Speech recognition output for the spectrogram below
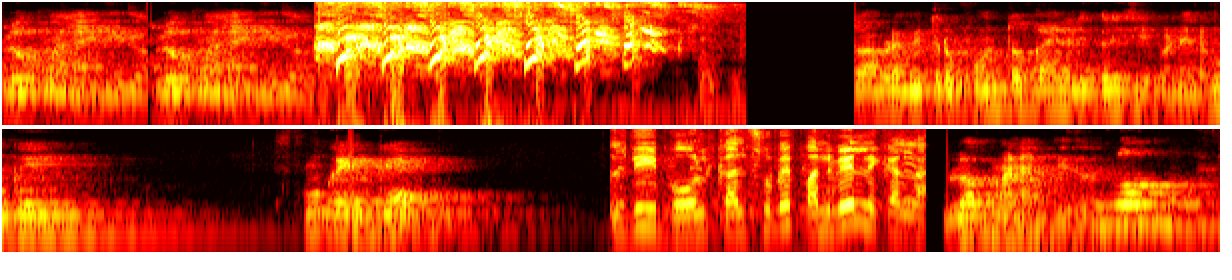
બ્લોકમાં લાવી દીધો બ્લોકમાં લાવી દીધો. તો આપણે મિત્રો ફોન તો ફાઇનલી કરી છે પણ એને હું કહ્યું હું કહ્યું કે? જલ્દી બોલ કલ સુબે પનવેલ નીકળના. બ્લોકમાં નાખી દીધો. બ્લોકમાં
